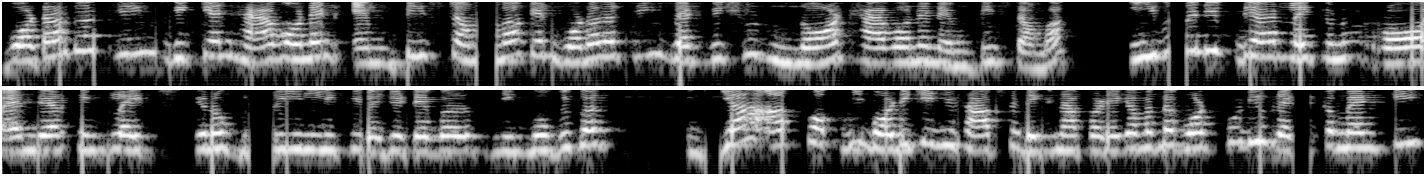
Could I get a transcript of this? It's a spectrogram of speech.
what are the things we can have on an empty stomach, and what are the things that we should not have on an empty stomach? Even if they are like you know raw and they are things like you know green leafy vegetables, नींबू because या आपको अपनी बॉडी के हिसाब से देखना पड़ेगा मतलब व्हाट वुड यू रेकमेंड कि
